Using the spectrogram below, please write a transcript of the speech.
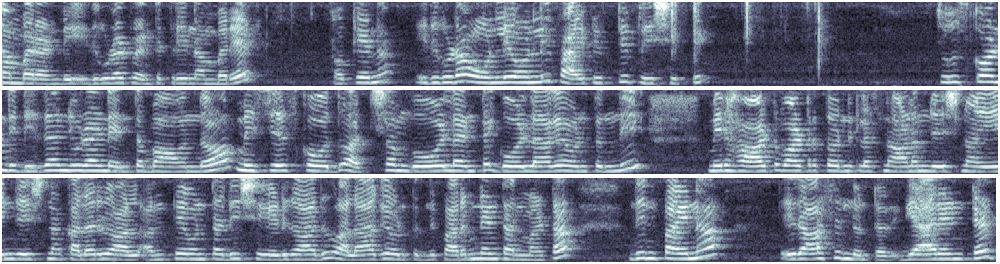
నంబర్ అండి. ఇది కూడా ట్వంటీ త్రీ నంబరే ఓకేనా? ఇది కూడా only only five fifty free shipping చూసుకోండి డిజైన్ చూడండి ఎంత బాగుందో. మిస్ చేసుకోవద్దు. అచ్చం గోల్డ్ అంటే గోల్డ్ లాగే ఉంటుంది. మీరు హాట్ వాటర్తో ఇట్లా స్నానం చేసినా ఏం చేసినా కలర్ అంతే ఉంటుంది. షేడ్ కాదు. అలాగే ఉంటుంది. పర్మనెంట్ అనమాట దీనిపైన రాసింది ఉంటుంది. గ్యారెంటెడ్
